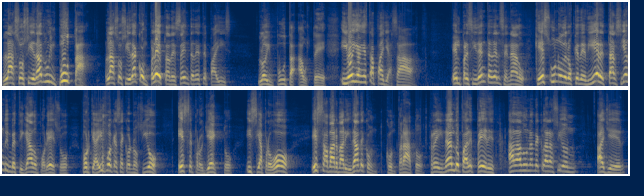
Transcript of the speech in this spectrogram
La sociedad lo imputa. La sociedad completa decente de este país lo imputa a usted. Y oigan esta payasada. El presidente del Senado, que es uno de los que debiera estar siendo investigado por eso, porque ahí fue que se conoció ese proyecto y se aprobó esa barbaridad de contrato, Reinaldo Pérez ha dado una declaración ayer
